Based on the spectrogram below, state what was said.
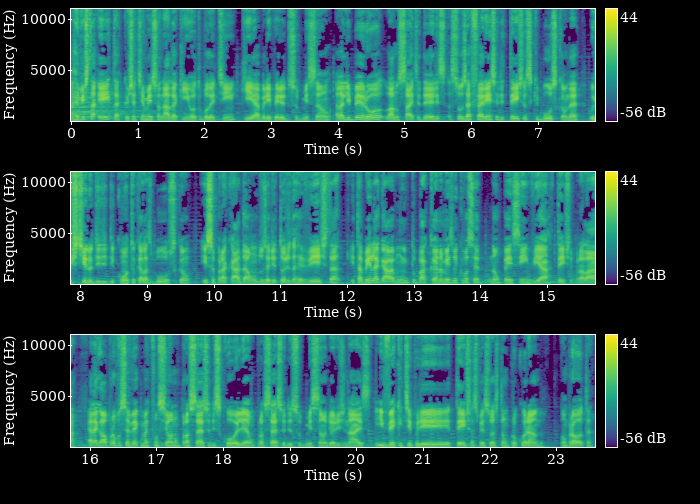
A revista Eita, que eu já tinha mencionado aqui em outro boletim, que é abrir período de submissão, ela liberou lá no site deles as suas referências de textos que buscam, né? O estilo de, de conto que elas buscam, isso para cada um dos editores da revista. E tá bem legal, é muito bacana, mesmo que você não pense em enviar texto para lá, é legal para você ver como é que funciona um processo de escolha, um processo de submissão de originais e ver que tipo de texto as pessoas estão procurando. Vamos para outra?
